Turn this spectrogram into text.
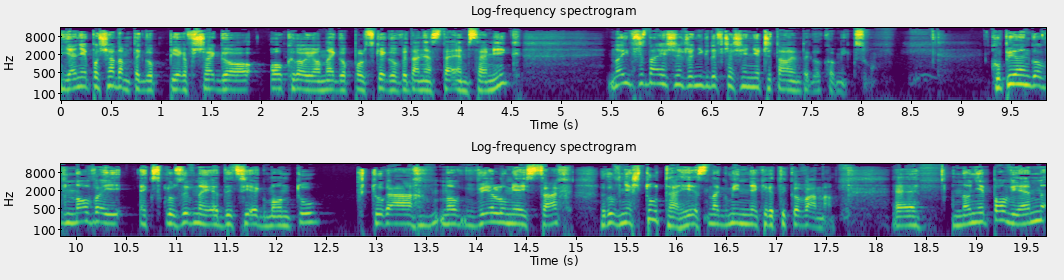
Ja nie posiadam tego pierwszego okrojonego polskiego wydania z TM Semik, no i przyznaję się, że nigdy wcześniej nie czytałem tego komiksu. Kupiłem go w nowej, ekskluzywnej edycji Egmontu, która no, w wielu miejscach, również tutaj, jest nagminnie krytykowana. E, no nie powiem, e,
